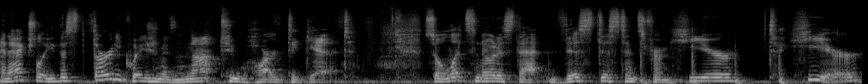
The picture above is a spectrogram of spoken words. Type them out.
And actually, this third equation is not too hard to get. So let's notice that this distance from here to here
